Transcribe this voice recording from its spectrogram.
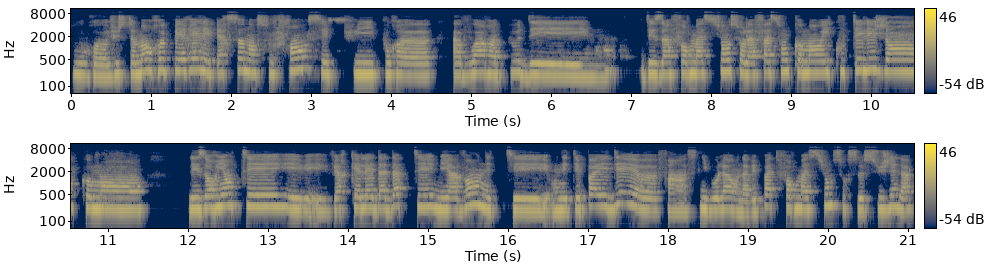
pour euh, justement repérer les personnes en souffrance et puis pour euh, avoir un peu des, informations sur la façon comment écouter les gens, comment les orienter et, vers quelle aide adapter. Mais avant, on n'était on n'était pas aidé. Euh, enfin, à ce niveau-là, on n'avait pas de formation sur ce sujet-là.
